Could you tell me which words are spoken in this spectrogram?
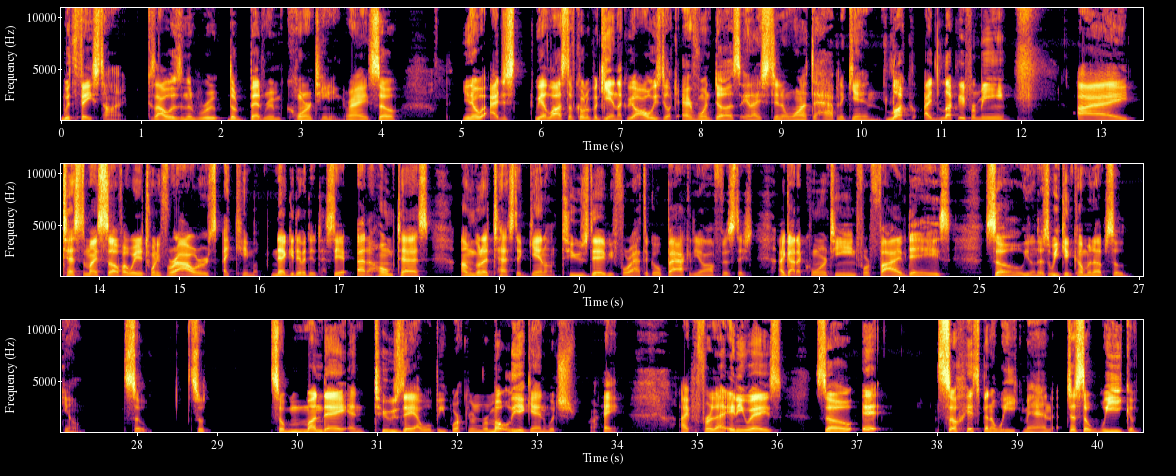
with FaceTime because I was in the ro- the bedroom quarantining, right? So, you know, I just we had a lot of stuff coming up again, like we always do, like everyone does, and I just didn't want it to happen again. Luck, I luckily for me, I tested myself. I waited 24 hours. I came up negative. I did stay at a home test. I'm gonna test again on Tuesday before I have to go back in the office. I got a quarantine for five days, so you know there's a weekend coming up. So you know, so so so Monday and Tuesday I will be working remotely again. Which hey, I prefer that anyways. So it so it's been a week, man. Just a week of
